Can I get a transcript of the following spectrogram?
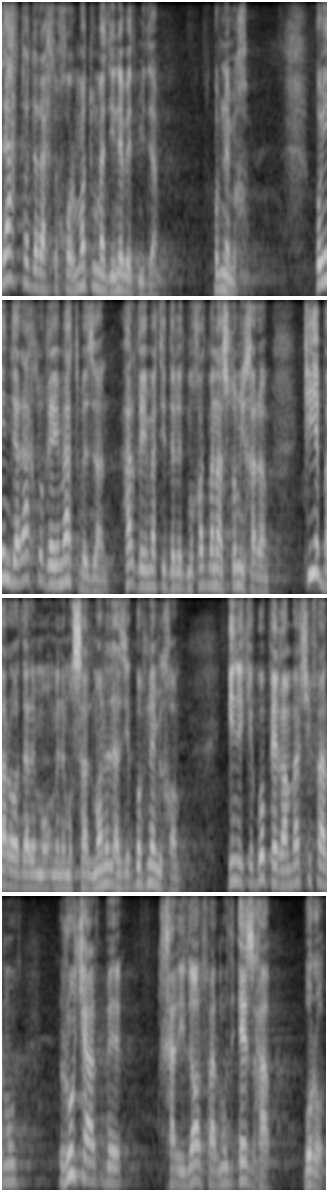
ده تا درخت خرما تو مدینه بد میدم. گفت نمی‌خوام. گفت این درخت رو قیمت بزن. هر قیمتی دلت می‌خواد من از تو می‌خرم. کی برادر مؤمن مسلمان از گفت نمی‌خوام. اینه که گفت پیغمبر چی فرمود؟ رو کرد به خریدار فرمود اذهب برو.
